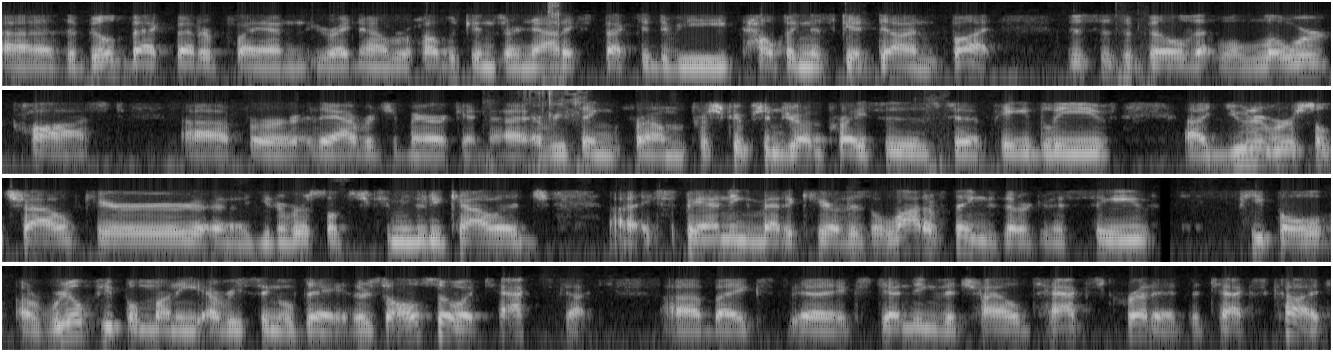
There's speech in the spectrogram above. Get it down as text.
uh, the Build Back Better plan. Right now, Republicans are not expected to be helping this get done, but this is a bill that will lower cost uh, for the average American. Uh, everything from prescription drug prices to paid leave, uh, universal child care, uh, universal community college, uh, expanding Medicare. There's a lot of things that are going to save people, uh, real people, money every single day. There's also a tax cut. Uh, by ex- uh, extending the child tax credit, the tax cut,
